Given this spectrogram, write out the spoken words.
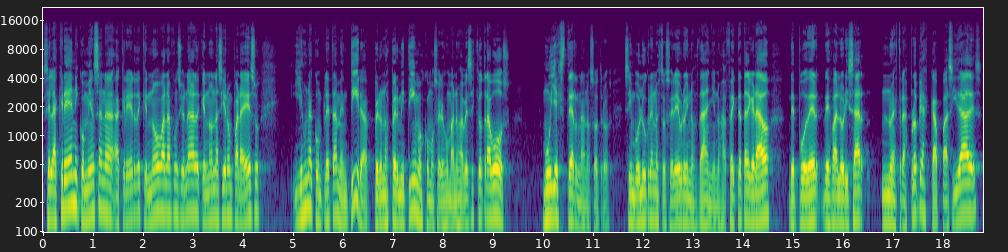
Se la creen y comienzan a, a creer de que no van a funcionar, de que no nacieron para eso. Y es una completa mentira, pero nos permitimos como seres humanos a veces que otra voz muy externa a nosotros, se involucra en nuestro cerebro y nos dañe, nos afecta a tal grado de poder desvalorizar nuestras propias capacidades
